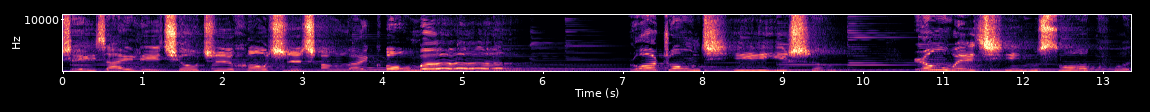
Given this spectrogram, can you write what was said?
谁在立秋之后时常来叩门？若终其一生，仍为情所困，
